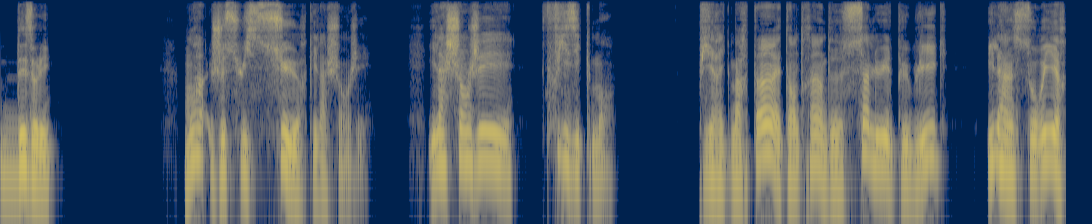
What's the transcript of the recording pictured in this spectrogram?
désolé. Moi, je suis sûr qu'il a changé. Il a changé physiquement. Pierrick Martin est en train de saluer le public. Il a un sourire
